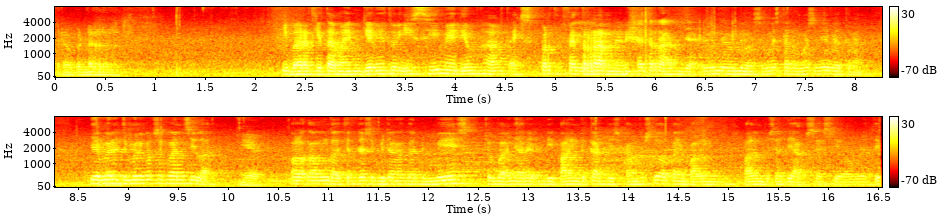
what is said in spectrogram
bener-bener. Ibarat kita main game itu easy, medium, hard, expert, veteran Iya, ini. veteran ya. Bener-bener semester maksudnya veteran. Ya manajemen konsekuensi lah. Iya. kalau kamu nggak cerdas di bidang akademis coba nyari di paling dekat di kampus tuh apa yang paling paling bisa diakses ya. Berarti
